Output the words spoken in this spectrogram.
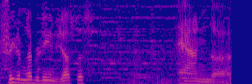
freedom, liberty, and justice, and uh,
